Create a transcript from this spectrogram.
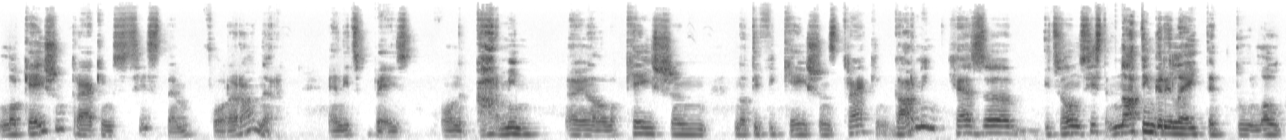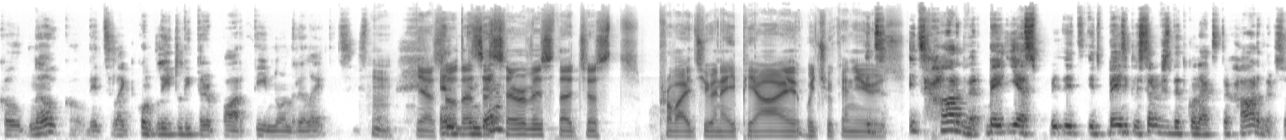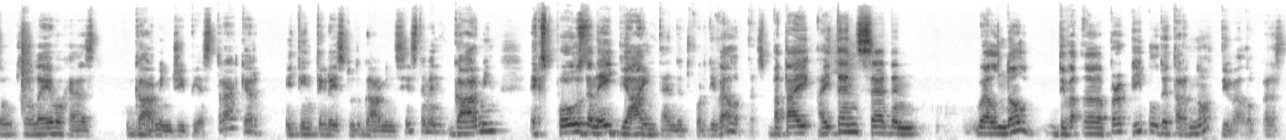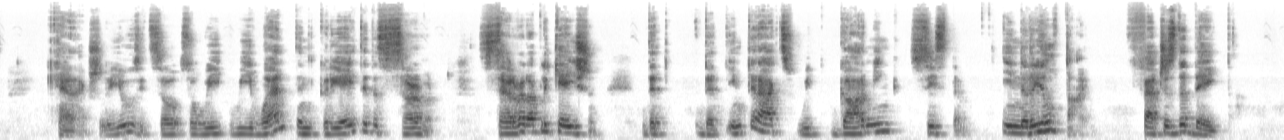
location tracking system for a runner, and it's based on Garmin uh, you know, location notifications tracking. Garmin has uh, its own system, nothing related to low code, no code. It's like completely third party, non related system. Hmm. Yeah, so and, that's and a service that just provides you an API which you can use. It's, it's hardware. But yes, it's, it's basically service that connects the hardware. So, so Leivo has Garmin GPS tracker. It integrates to the Garmin system, and Garmin exposed an API intended for developers. But I, I then said, and well, no de- uh, people that are not developers can actually use it. So, so we, we went and created a server, server application that, that interacts with Garmin system in real time, fetches the data,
